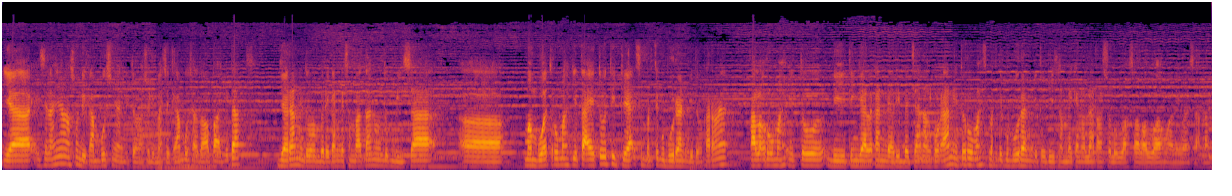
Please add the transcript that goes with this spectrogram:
ya istilahnya langsung di kampusnya gitu langsung di masjid kampus atau apa. Kita jarang itu memberikan kesempatan untuk bisa uh, membuat rumah kita itu tidak seperti kuburan gitu. Karena kalau rumah itu ditinggalkan dari bacaan Al-Quran itu rumah seperti kuburan gitu disampaikan oleh Rasulullah SAW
